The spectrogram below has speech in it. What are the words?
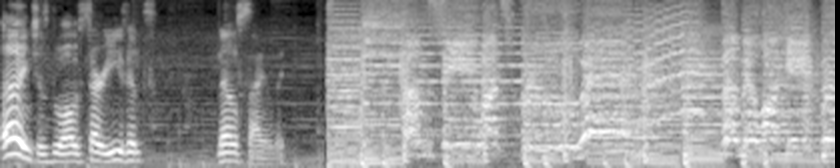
antes do All-Star Event. Não saiam daí. Come see what's brewing, the Milwaukee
